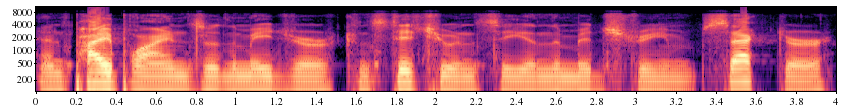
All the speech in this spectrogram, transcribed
And pipelines are the major constituency in the midstream sector.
